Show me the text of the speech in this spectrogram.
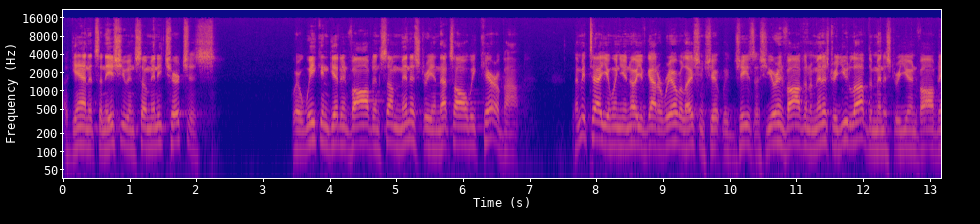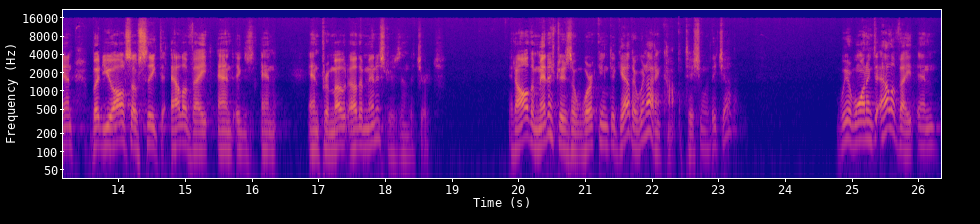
again, it's an issue in so many churches where we can get involved in some ministry and that's all we care about. Let me tell you, when you know you've got a real relationship with Jesus, you're involved in a ministry, you love the ministry you're involved in, but you also seek to elevate and, and, and promote other ministries in the church. And all the ministries are working together. We're not in competition with each other. We're wanting to elevate and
